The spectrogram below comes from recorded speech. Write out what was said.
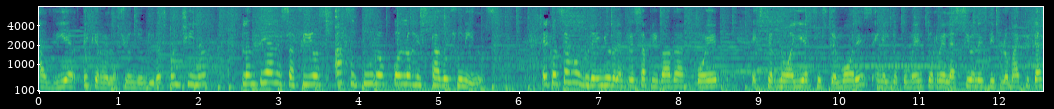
advierte que relación de Honduras con China plantea desafíos a futuro con los Estados Unidos. El Consejo Hondureño de la empresa privada COEP externó ayer sus temores en el documento Relaciones diplomáticas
